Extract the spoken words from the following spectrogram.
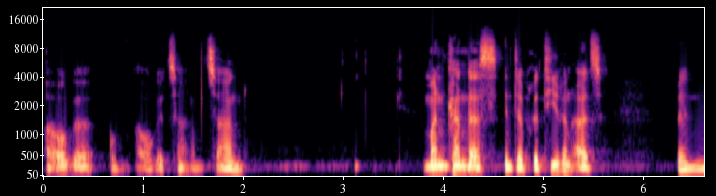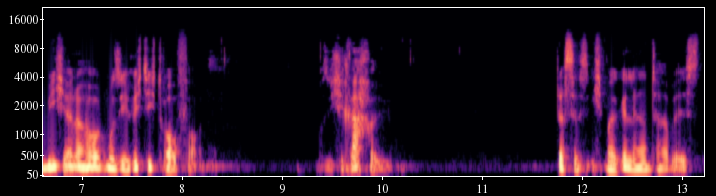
Auge um Auge, Zahn um Zahn. Man kann das interpretieren als, wenn mich einer haut, muss ich richtig draufhauen. Muss ich Rache üben. Das, was ich mal gelernt habe, ist,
